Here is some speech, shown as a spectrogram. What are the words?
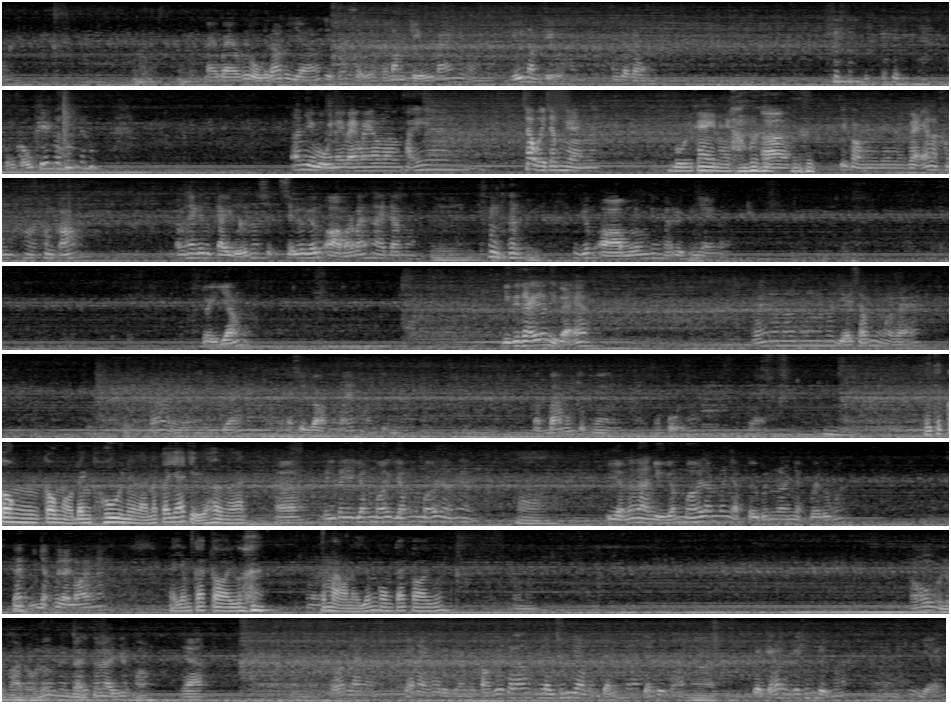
Bèo bèo cái bụi đó bây giờ thì nó sự là 5 triệu bán chứ còn dưới 5 triệu không, không cho rồng cũng khủng khiếp lắm. Đó như bụi này bèo bèo là phải ờ, sáu bảy trăm ngàn nè bùi cây này không à, chứ còn rẻ là không không có. Anh thấy cái cây bữa nó sẽ, gớm òm mà nó bán 200 không ừ. Nó gớm òm luôn chứ không phải được như vậy đâu. Tùy giống. Như cái ráy đó thì rẻ. Ráy nó, nó, nó, nó dễ sống nhưng mà rẻ. Đó là giá ở Sài Gòn nó bán khoảng chừng tầm ba bốn chục ngàn một bụi đó. Rẻ. Thì cái con con màu đen thui này là nó có giá trị hơn rồi anh à đi đây giống mới giống mới hơn nha à bây giờ nó ra nhiều giống mới lắm nó nhập từ bên Nhật về luôn á Đấy, của Nhật với Đài Loan đó là giống cá coi quá Ừ. cái màu này giống con cá coi quá Ừ. Ấu, mình phải đổ nước lên đầy tới đây chứ hả? dạ Ủa, cái này cái này hơi được rồi. còn cái cái đó lên xuống nhau mình chỉnh cái đó chỉnh được mà À, rồi kéo lên cái xuống được mà như vậy.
